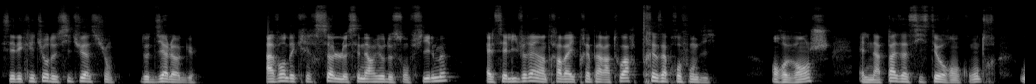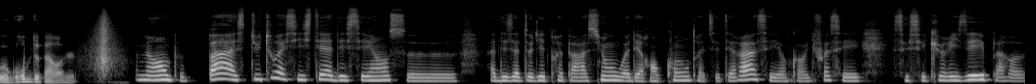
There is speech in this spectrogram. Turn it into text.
c'est l'écriture de situations, de dialogues. Avant d'écrire seule le scénario de son film, elle s'est livrée à un travail préparatoire très approfondi. En revanche, elle n'a pas assisté aux rencontres ou aux groupes de parole. Non, on peut pas du tout assister à des séances, euh, à des ateliers de préparation ou à des rencontres, etc. C'est encore une fois, c'est sécurisé par euh,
